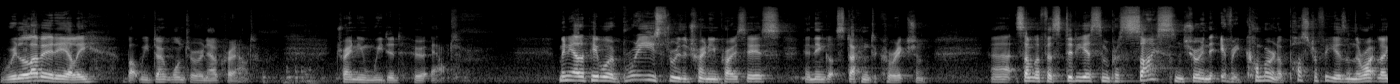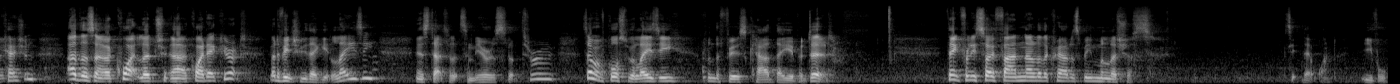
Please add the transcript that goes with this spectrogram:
We love her dearly, but we don't want her in our crowd. Training weeded her out. Many other people have breezed through the training process and then got stuck into correction. Uh, some are fastidious and precise, ensuring that every comma and apostrophe is in the right location. Others are quite, uh, quite accurate, but eventually they get lazy and start to let some errors slip through. Some, of course, were lazy from the first card they ever did. Thankfully, so far, none of the crowd has been malicious except that one, evil.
